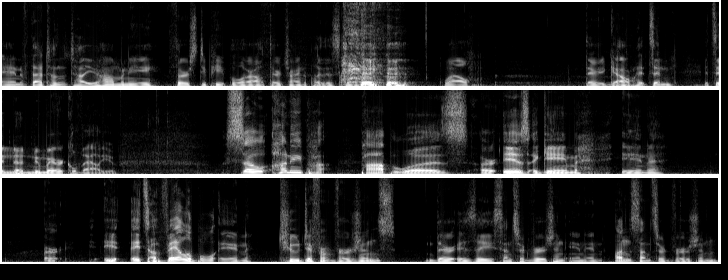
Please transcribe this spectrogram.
And if that doesn't tell you how many thirsty people are out there trying to play this game, well, there you go. It's in it's in a numerical value. So HuniePop, Pop was or is a game in or i it's available in two different versions. There is a censored version and an uncensored version.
